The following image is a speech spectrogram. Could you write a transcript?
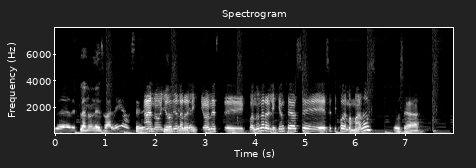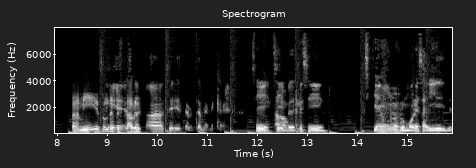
sea, de plano les vale a ustedes. Ah, no, yo odio la religión. Este, cuando una religión te hace ese tipo de mamadas, o sea, para mí son detestables. Ah, sí, también me cae. Sí, sí, Ah, pero es que sí, sí tienen unos rumores ahí de,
